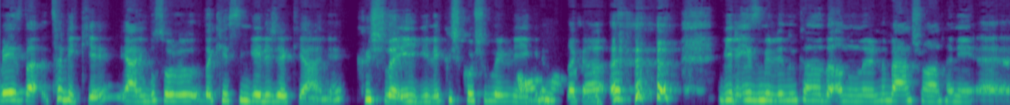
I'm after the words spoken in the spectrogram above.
ve da, tabii ki yani bu soru da kesin gelecek yani. Kışla ilgili, kış koşullarıyla ilgili mutlaka bir İzmirli'nin Kanada anılarını ben şu an hani e,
